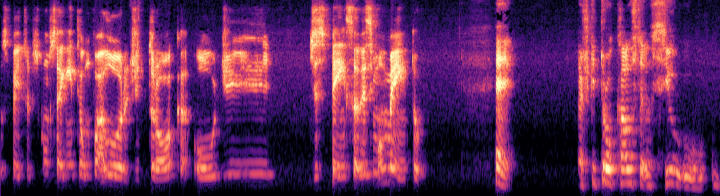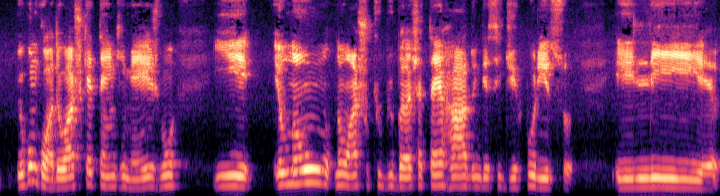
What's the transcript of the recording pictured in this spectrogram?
os Patriots conseguem ter um valor de troca ou de dispensa nesse momento. É, acho que trocar o. Se, eu concordo, eu acho que é tank mesmo. E eu não, não acho que o Bill Belichick está errado em decidir por isso. Ele.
